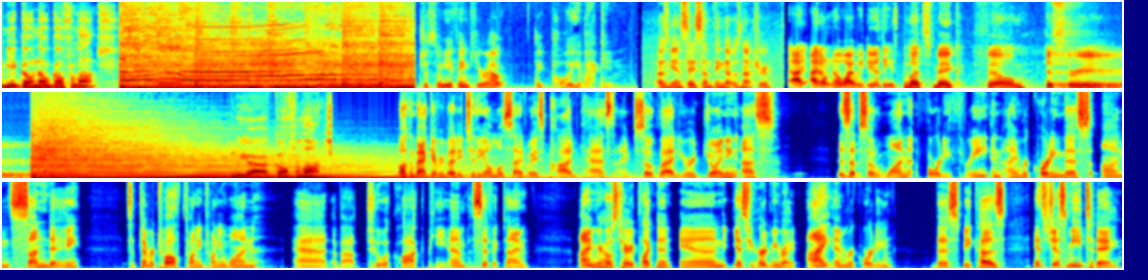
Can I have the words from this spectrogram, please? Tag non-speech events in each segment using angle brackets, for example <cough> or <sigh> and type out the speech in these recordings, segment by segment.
Give me a go, no go for launch. Just when you think you're out, they pull you back in. I was going to say something that was not true. I, I don't know why we do these. Let's make film history. We are go for launch. Welcome back, everybody, to the Almost Sideways podcast. I'm so glad you are joining us. This is episode 143, and I am recording this on Sunday, September 12th, 2021, at about 2 o'clock p.m. Pacific time. I'm your host, Terry Plecknett, and yes, you heard me right. I am recording this because it's just me today.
